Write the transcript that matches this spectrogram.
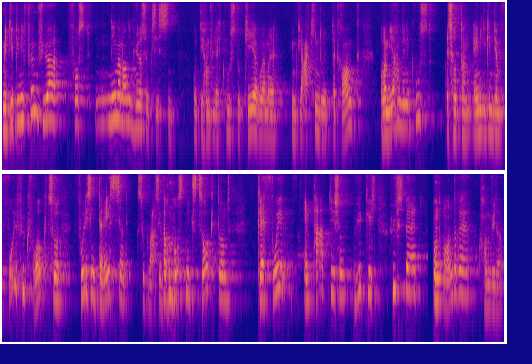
mit denen bin ich fünf Jahre fast nebeneinander im Hörsaal gesessen. Und die haben vielleicht gewusst, okay, er war mal im Klarkindalter krank, aber mehr haben die nicht gewusst. Es hat dann einige gegeben, die haben voll viel gefragt, so voll das Interesse und so quasi, warum hast du nichts gesagt? Und gleich voll empathisch und wirklich hilfsbereit. Und andere haben wieder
